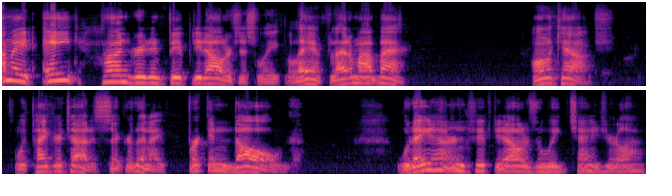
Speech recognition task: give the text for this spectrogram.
I made $850 this week laying flat on my back on the couch with pancreatitis, sicker than a freaking dog. Would $850 a week change your life?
